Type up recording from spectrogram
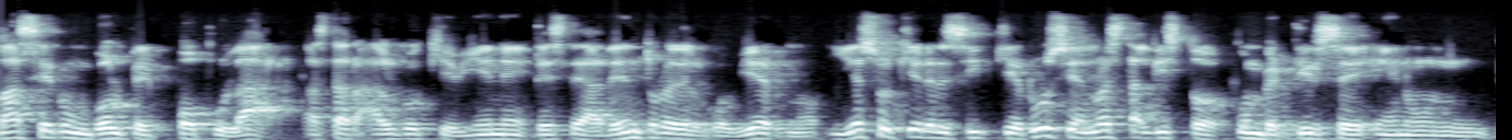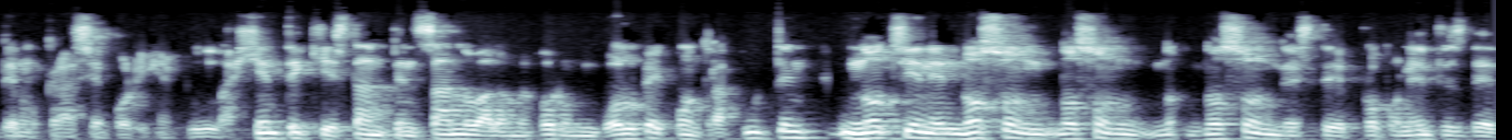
va a ser un golpe popular, va a estar algo que viene desde adentro del gobierno. Y eso quiere decir que Rusia no está listo a convertirse en una democracia, por ejemplo. La gente que están pensando a lo mejor un golpe contra Putin no tiene, no son, no son, no, son este, proponentes de,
